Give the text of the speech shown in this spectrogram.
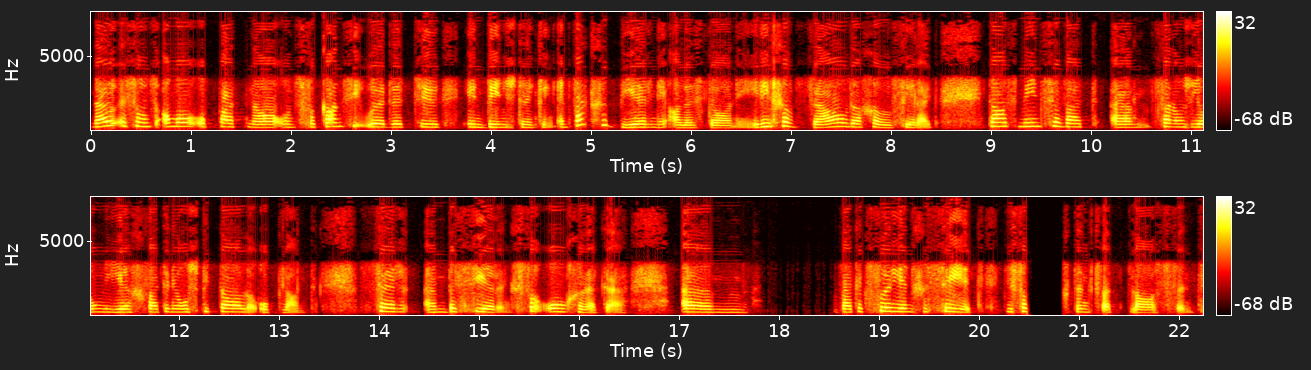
Nou is ons almal op pad na ons vakansieoorde toe en binge drinking. En wat gebeur nie alles daar nie. Hierdie geweldige hoeveelheid. Daar's mense wat ehm um, van ons jong jeug wat in die hospitale opland vir ehm um, beserings, vir ongelukke. Ehm um, wat ek voorheen gesê het, die verkragtings wat plaasvind.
